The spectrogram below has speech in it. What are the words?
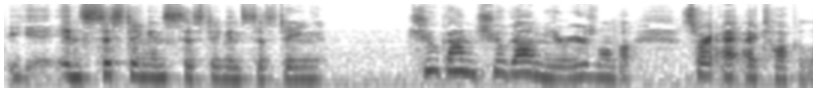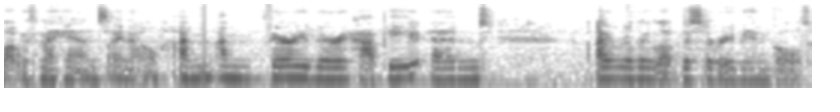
insisting, insisting, insisting, chew gum, chew gum, your ears won't block. Sorry, I, I talk a lot with my hands, I know. I'm, I'm very, very happy, and I really love this Arabian gold.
